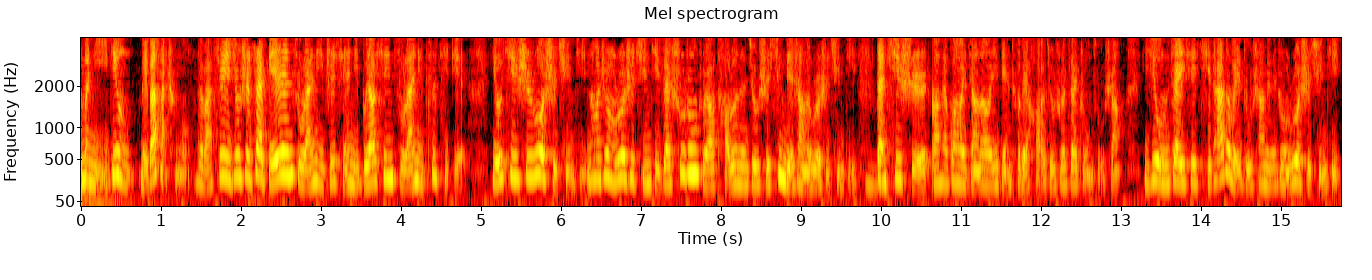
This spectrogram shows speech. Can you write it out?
那么你一定没办法成功，对吧？所以就是在别人阻拦你之前，你不要先阻拦你自己，尤其是弱势群体。那么这种弱势群体在书中主要讨论的就是性别上的弱势群体，但其实刚才关伟讲到一点特别好，就是说在种族上，以及我们在一些其他的维度上面的这种弱势群体，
